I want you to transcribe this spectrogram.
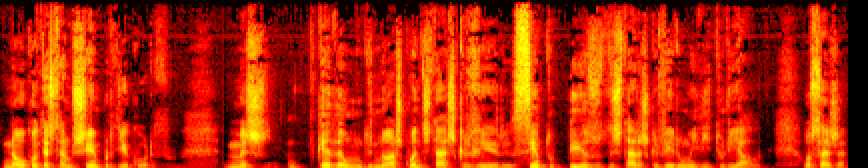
Não acontece estarmos sempre de acordo. Mas cada um de nós, quando está a escrever, sente o peso de estar a escrever um editorial. Ou seja,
